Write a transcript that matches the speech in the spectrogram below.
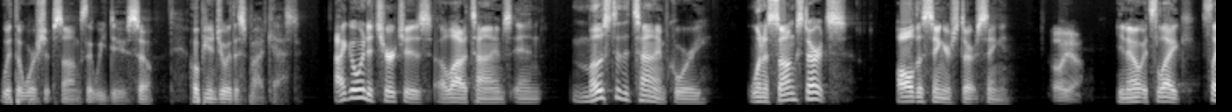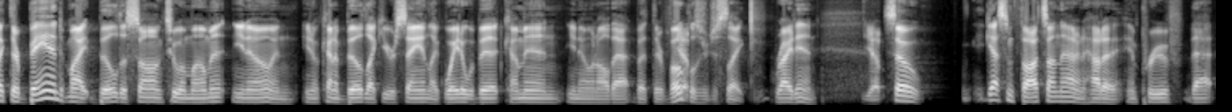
with the worship songs that we do. So, hope you enjoy this podcast. I go into churches a lot of times, and most of the time, Corey, when a song starts, all the singers start singing. Oh yeah. You know, it's like it's like their band might build a song to a moment, you know, and you know, kind of build like you were saying, like wait a bit, come in, you know, and all that. But their vocals yep. are just like right in. Yep. So you got some thoughts on that and how to improve that?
